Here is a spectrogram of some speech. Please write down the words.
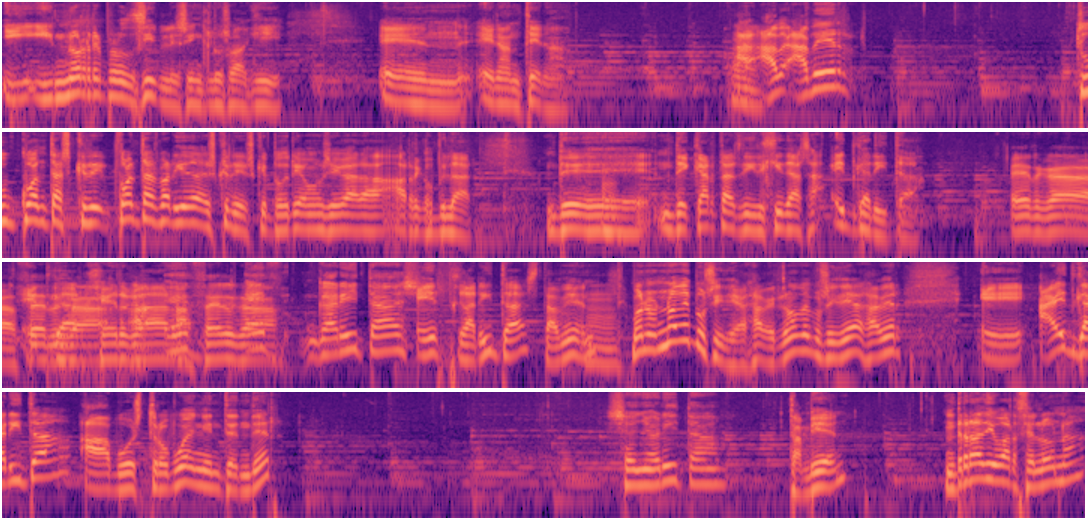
y, y no reproducibles incluso aquí en, en antena. A, ver, ¿tú cuántas, cre- cuántas variedades crees que podríamos llegar a, a recopilar de, de cartas dirigidas a Edgarita? Erga, Edgar, Gergar, a- acelga. Garitas. Edgaritas también. Bueno, no demos ideas, a ver, no demos ideas. A ver, eh, a Edgarita, a vuestro buen entender, Señorita. también. Radio Barcelona,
